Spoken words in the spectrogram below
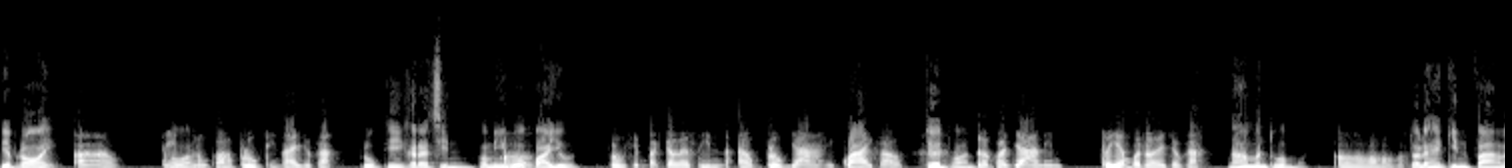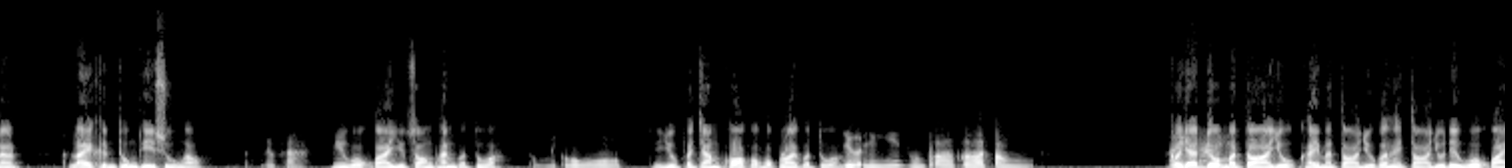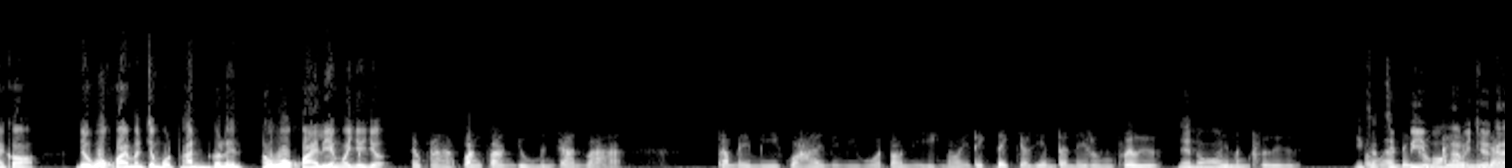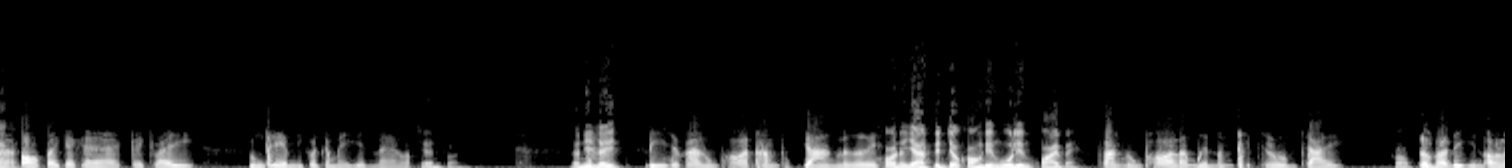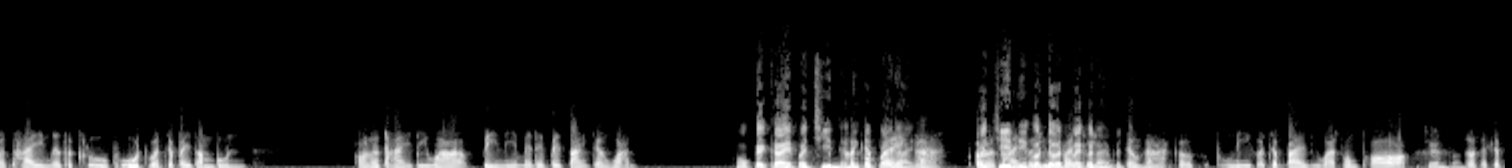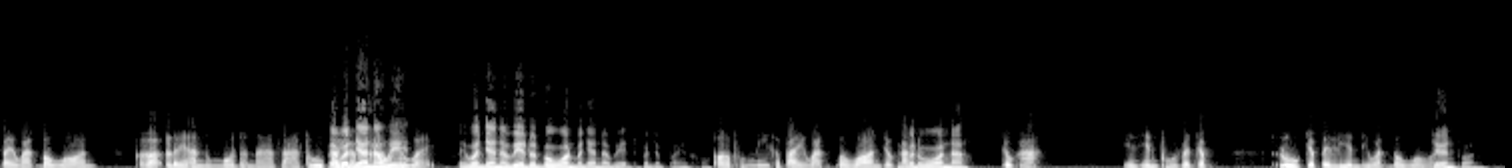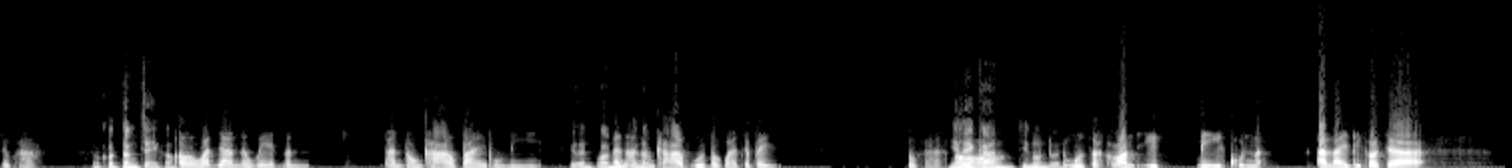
เรียบร้อยอ้าวที่หลวงพ่อปลูกที่ไหนอยู่คะปลูกที่กระสินเพราะมีวัวควายอยู่ปลูกที่ปักกระสินเอาปลูกหญ้าให้ควายเขาเจิญพรแล้วก็หญ้านี่เสียหมดเลยเจ้าค่ะ น้ำมันท่วมหมดอ๋อก็เลยให้กินฟางแล้ว ไล่ขึ้นทุ่งที่สูงเอาเดี๋ยวค่ะ มีวัวควายอยู่สองพันกว่าตัวต้องมีโอ้จะอยู่ประจำข้อก็หกร้อยกว่าตัว เยอะอย่างนี้หลวงพ่อก็ต้อง ก็ญาติโยมมาต่ออายุใครมาต่ออายุก็ให้ต่ออายุได้วัวควายก็ เดี๋ยววัวควายมันจะหมดพันก็เลยเอาวัวควายเลี้ยงไว้เยอะๆเดี๋ยวค่ะฟังฟังอยู่เหมือนกันว่า ถ้าไม่มีควายไม่มีวัวตอนนี้อีกหน่อย เด็ก ๆ จะเห็นแต่ในหนังสือ แน่นอนในหนังสืออีกสักสิบปีมองหาไม่เจอกันออกไปแค่แค่ใกล้ๆกรุงเทพนี่ก็จะไม่เห็นแล้ว เชิญพรตอนนี้เลย ดีเจ้าค่ะหลวงพ่อทำทุกอย่างเลย ขออนุญาตเป็นเจ้าของเลี้ยงวัวเลี้ยงควายไป ฟังหลวงพ่อแล้วเหมือนน้ำทิพย์รวมใจแล้วก็ได้ยินอรไทยเมื่อสักครู่พูดว่าจะไปทำบุญ อรไทยที่ว่าปีนี้ไม่ได้ไปต่างจังหวัด โอ้ใกล้ๆปาจีนท่านี้เขาไปได้ปาจีนนี่เขาเดินไปก็ได้ปาจีนค่ะ ก็พรุ่งนี้ก็จะไปที่วัดหลวงพ่อเชิญแล้วก็จะไปวัดบวร ก็เลยอนุโมทนาสาธุไปวัดยานาเวศไปวัดยานาเวศวัดบวรวัดยานาเวศก็จะไปเขาอ๋อพรุ่งนี้เขาไปวัดบวรเจ้าค่ะวัดบวรนะเจ้าค่ะ เห็นเห็นพูดว่าจะลูกจะไปเรียนที่วัดบวรเชิญพรเจ้าค่ะ แล้วเขาตั้งใจเขาอ๋อวัดยานาเวศนั่นท่านทองขาวไปพรุ่งนี้ เชิญพรแล้วท่านทองขาวพูดบอกว่าจะไปค่ะมีรายการที่นู่นด้วยสมุทรสาครที่มีคุณอะไรที่เขาจะ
